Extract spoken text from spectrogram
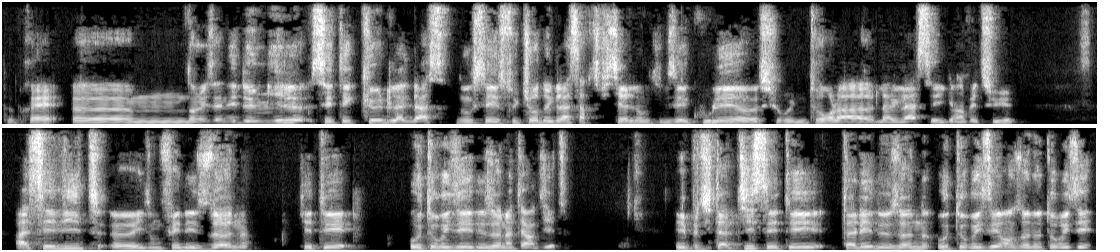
peu près. Euh, dans les années 2000, c'était que de la glace. Donc c'est des structures de glace artificielle, donc ils faisaient couler euh, sur une tour là, de la glace et ils grimpaient dessus. Assez vite, euh, ils ont fait des zones qui étaient autorisées et des zones interdites. Et petit à petit, c'était t'allais de zone autorisée en zone autorisée,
